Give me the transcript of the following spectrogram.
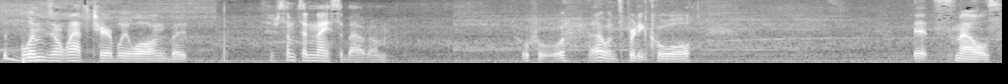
The blooms don't last terribly long, but there's something nice about them. Ooh, that one's pretty cool. It smells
